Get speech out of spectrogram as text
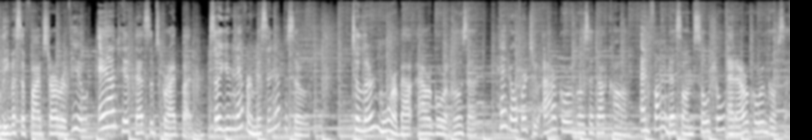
Leave us a five star review and hit that subscribe button so you never miss an episode. To learn more about Our Gorongosa, head over to ourgorongosa.com and find us on social at Our Gorongosa.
